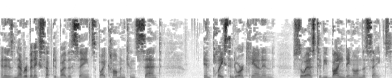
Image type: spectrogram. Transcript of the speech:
and it has never been accepted by the saints by common consent and placed into our canon so as to be binding on the saints.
